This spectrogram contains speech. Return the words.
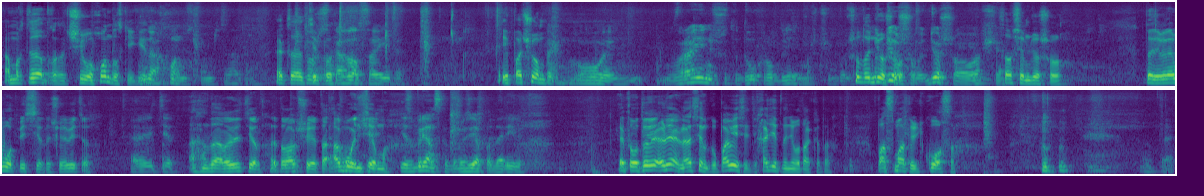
Амортизатор это чего? Хондовский какие-то? Да, хондовский амортизатор. Это Тоже типа. заказал с Авито. И почем? Ой, в районе что-то двух рублей, может, чуть больше. Что-то Ну, дешево. Дешево, дешево вообще. Совсем дешево. Кстати говоря, вот висит еще, видите? Раритет. Да, раритет. Это вообще, это, огонь Вообще тема. Из Брянска друзья подарили. Это вот реально на стенку повесить и ходить на него так это. Посматривать косо. Вот так.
